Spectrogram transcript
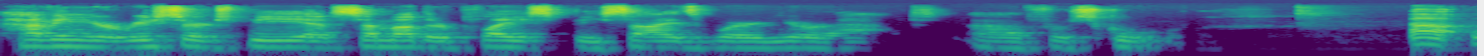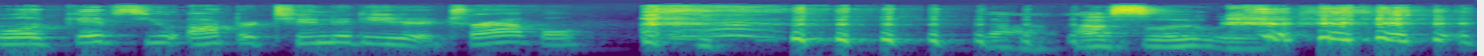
having your research be at some other place besides where you're at uh, for school? uh, well, it gives you opportunity to travel. Yeah, absolutely.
